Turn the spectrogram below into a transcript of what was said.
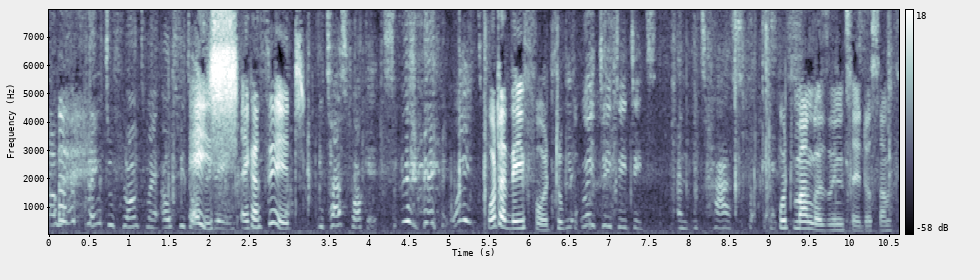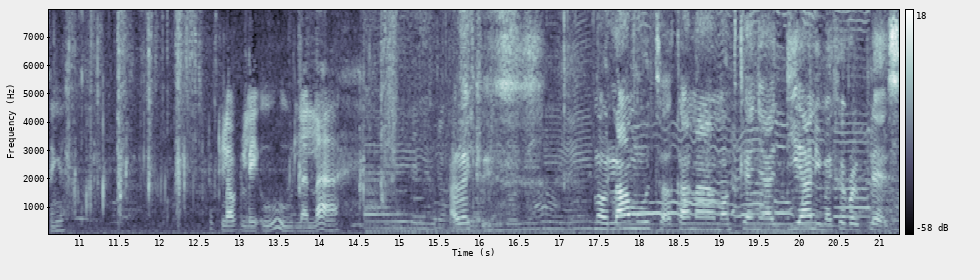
I'm not trying to flaunt my outfit of the Eish, day. I can see it. It has pockets. wait, What are they for? To wait, wait, wait, wait. And it has pockets. put mangoes inside or something. Look lovely. Ooh, la la. I like this. No, Lamu, Turkana, Mount Kenya, Diani, my favorite place.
